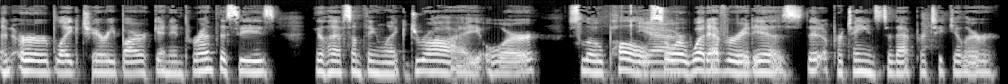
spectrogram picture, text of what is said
an herb like cherry bark, and in parentheses he'll have something like dry or slow pulse Yeah. or whatever it is that pertains to that particular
